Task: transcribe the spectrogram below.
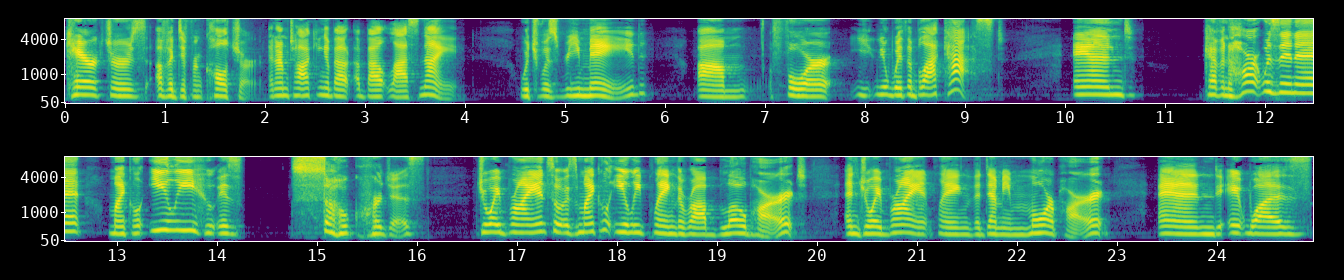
characters of a different culture. And I'm talking about About Last Night, which was remade um, for you know, with a black cast, and Kevin Hart was in it. Michael Ealy, who is so gorgeous. Joy Bryant. So it was Michael Ealy playing the Rob Lowe part and Joy Bryant playing the Demi Moore part. And it was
